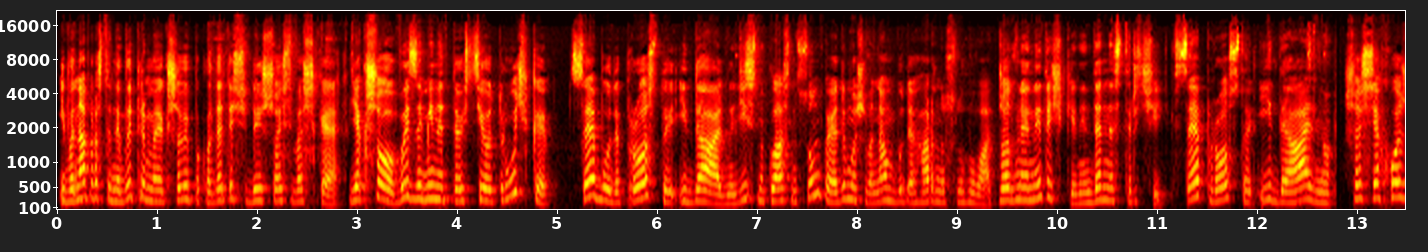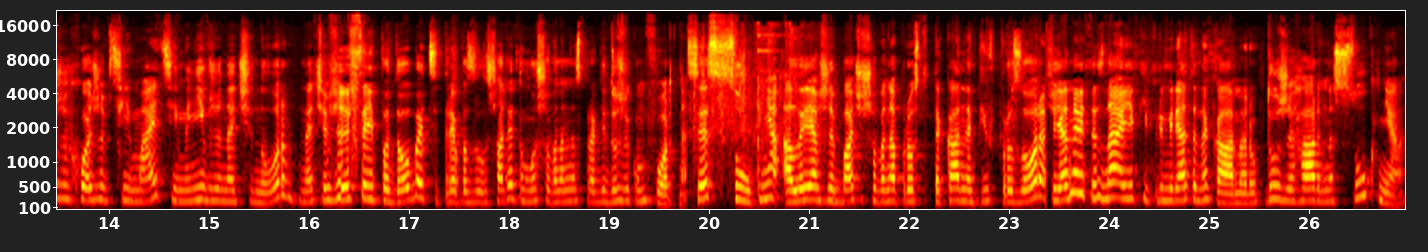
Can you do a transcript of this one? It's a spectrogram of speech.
І вона просто не витримає, якщо ви покладете сюди щось важке. Якщо ви заміните ось ці от ручки, Це буде просто ідеально. Дійсно класна сумка. Я думаю, що вона буде гарно слугувати. Жодної ниточки ніде не стерчить. Все просто ідеально. Щось я ходжу, ходжу в цій майці, і мені вже наче норм, наче вже все і подобається. Треба залишати, тому що вона насправді дуже комфортна. Це сукня, але я вже бачу, що вона просто така напівпрозора, що я навіть не знаю, як її приміряти на камеру. Дуже гарна сукня.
